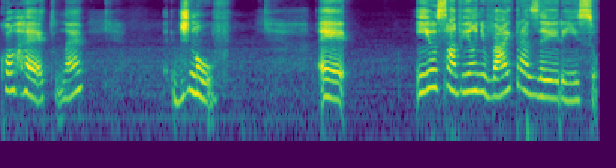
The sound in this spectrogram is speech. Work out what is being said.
correto, né? De novo. É, e o Saviani vai trazer isso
